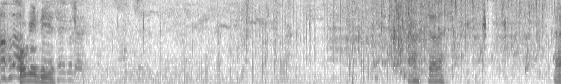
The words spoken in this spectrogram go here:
ახლა გოგირდი ეს. ახლა ა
